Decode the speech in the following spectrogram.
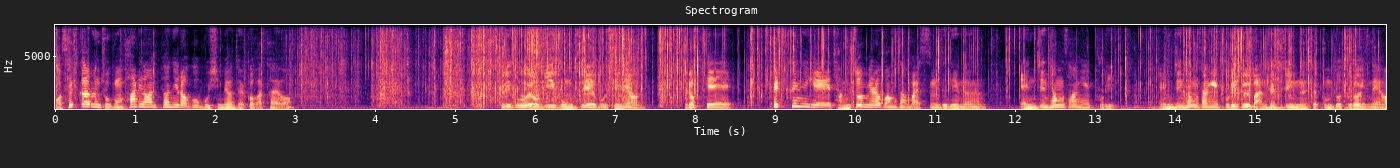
어, 색깔은 조금 화려한 편이라고 보시면 될 것 같아요. 그리고 여기 봉투에 보시면 이렇게 테크닉의 장점이라고 항상 말씀드리는 엔진 형상의 불익, 엔진 형상의 불익을 만들 수 있는 제품도 들어있네요.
